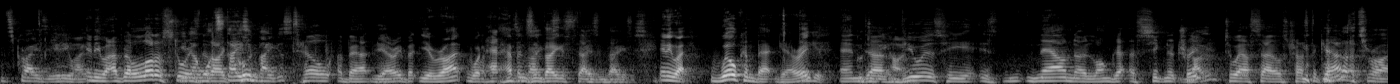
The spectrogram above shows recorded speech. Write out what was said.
It's crazy. Anyway. Anyway, I've got a lot of stories know that I could Vegas? tell about. Gary, but you're right. What, What happens, happens in Vegas Vegas stays in Vegas. Vegas. Anyway, welcome back, Gary. Thank you. And Good to be uh, viewers, he is now no longer a signatory No. to our sales trust account. That's right.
